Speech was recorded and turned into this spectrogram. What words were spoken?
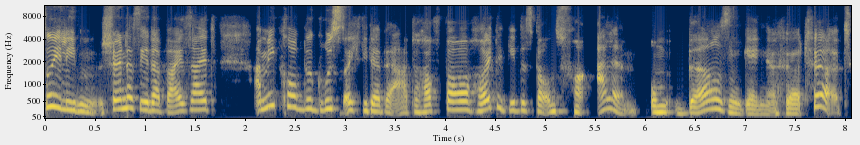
So, ihr Lieben, schön, dass ihr dabei seid. Am Mikro begrüßt euch wieder Beate Hoffbauer. Heute geht es bei uns vor allem um Börsengänge. Hört, hört.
